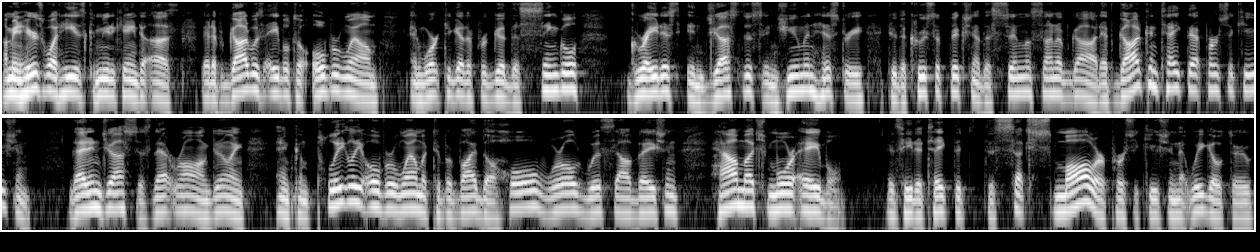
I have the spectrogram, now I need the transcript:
I mean, here's what he is communicating to us that if God was able to overwhelm and work together for good, the single greatest injustice in human history to the crucifixion of the sinless Son of God, if God can take that persecution that injustice, that wrongdoing, and completely overwhelm it to provide the whole world with salvation, how much more able is he to take the, the such smaller persecution that we go through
